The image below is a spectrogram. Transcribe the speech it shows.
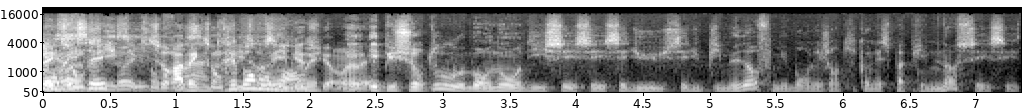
avec son annoncé. fils, avec il sera avec son Un très fils bon aussi, moment, bien oui. sûr. Et, puis surtout, bon, nous on dit c'est c'est c'est du c'est du Pimenov, mais bon, les gens qui connaissent pas Pimenov, c'est c'est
